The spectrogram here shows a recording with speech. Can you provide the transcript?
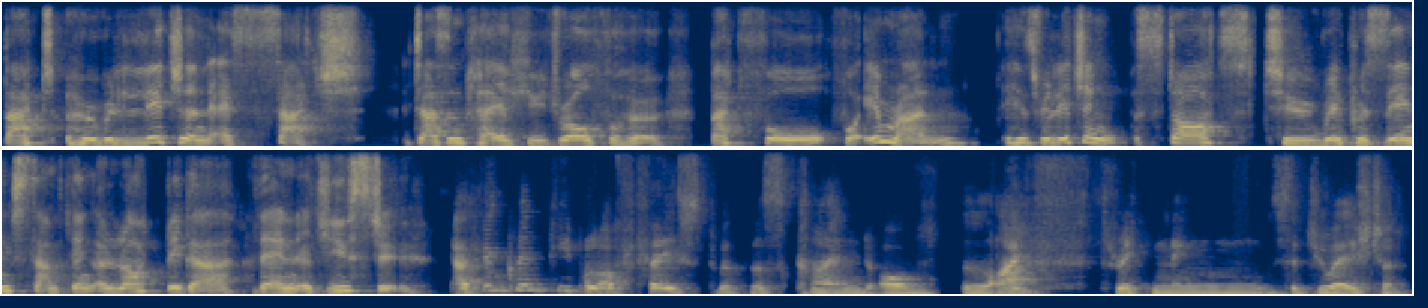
but her religion as such doesn't play a huge role for her. But for, for Imran, his religion starts to represent something a lot bigger than it used to. I think when people are faced with this kind of life threatening situation,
